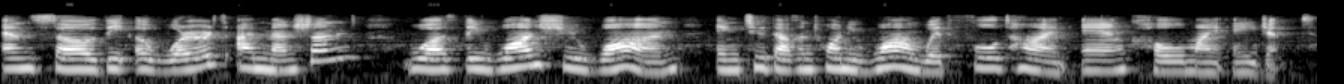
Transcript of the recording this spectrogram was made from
And so the awards I mentioned was the one she won in 2021 with Full Time and Call My Agent.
